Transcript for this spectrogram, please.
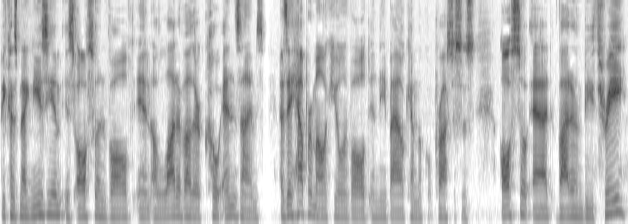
because magnesium is also involved in a lot of other coenzymes as a helper molecule involved in the biochemical processes. Also add vitamin B3,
